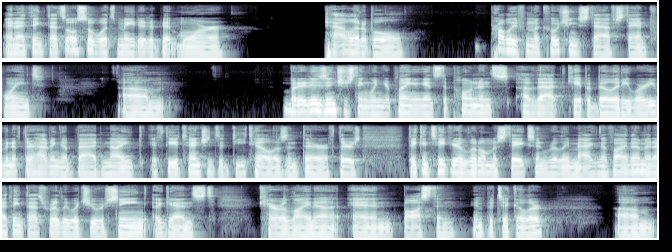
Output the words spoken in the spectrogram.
and I think that's also what's made it a bit more palatable, probably from the coaching staff standpoint. Um, but it is interesting when you're playing against opponents of that capability, where even if they're having a bad night, if the attention to detail isn't there, if there's, they can take your little mistakes and really magnify them, and I think that's really what you were seeing against Carolina and Boston in particular, um,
